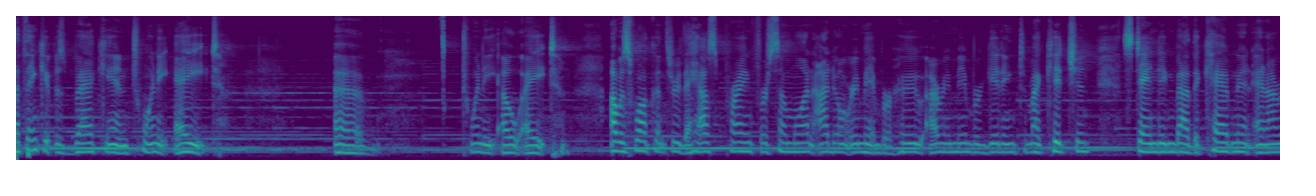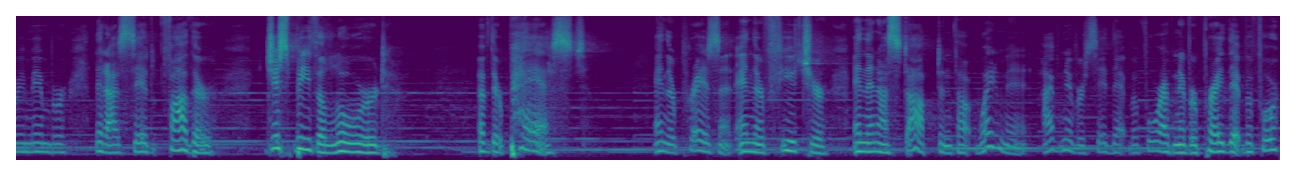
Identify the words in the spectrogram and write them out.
I think it was back in 28, uh, 2008 I was walking through the house praying for someone. I don't remember who. I remember getting to my kitchen, standing by the cabinet, and I remember that I said, Father, just be the Lord of their past and their present and their future. And then I stopped and thought, wait a minute, I've never said that before. I've never prayed that before.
